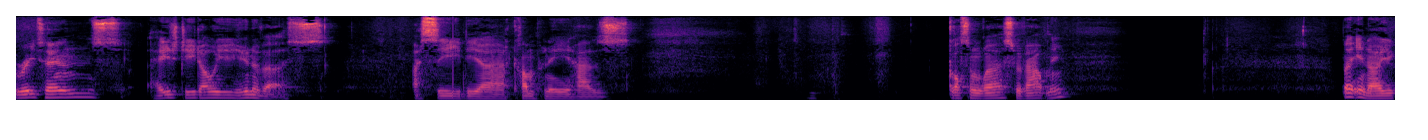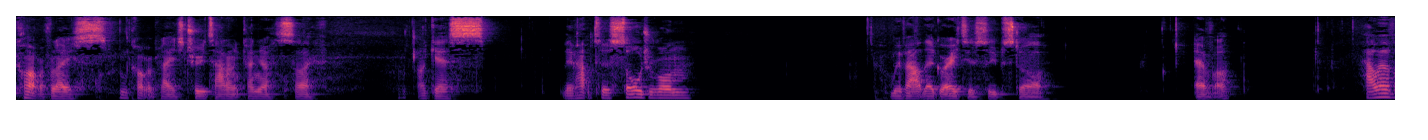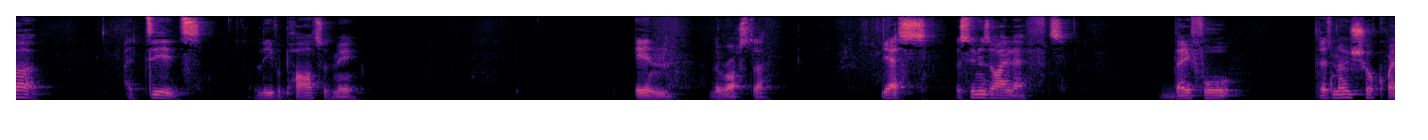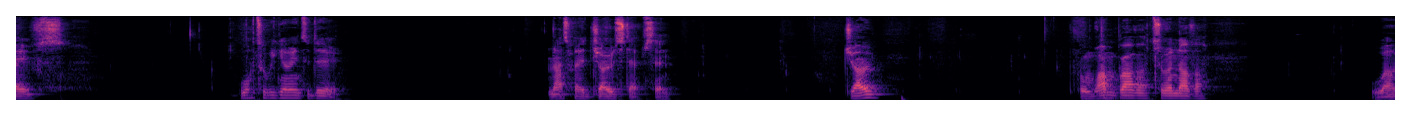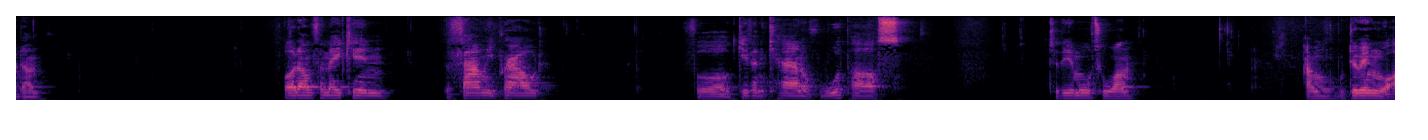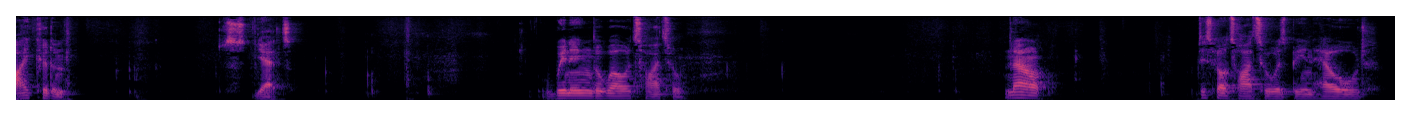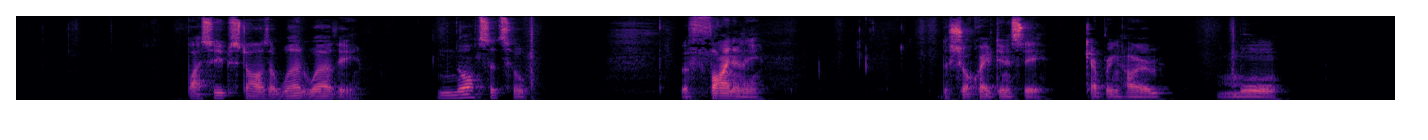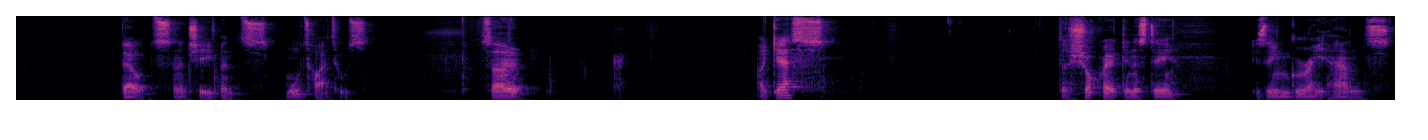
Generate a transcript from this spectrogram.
Greetings, HTW Universe. I see the uh, company has gotten worse without me. But you know, you can't replace you can't replace true talent, can you? So I guess they've had to soldier on without their greatest superstar ever. However, I did leave a part of me in the roster. Yes, as soon as I left, they thought, there's no shockwaves. What are we going to do? And that's where Joe steps in. Joe, from one brother to another, well done. Well done for making the family proud, for giving a can of whoop ass to the Immortal One, and doing what I couldn't yet winning the world title. Now, this world title was being held by superstars that weren't worthy. Not at all. But finally, the Shockwave dynasty can bring home more belts and achievements, more titles. So, I guess the Shockwave dynasty is in great hands.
